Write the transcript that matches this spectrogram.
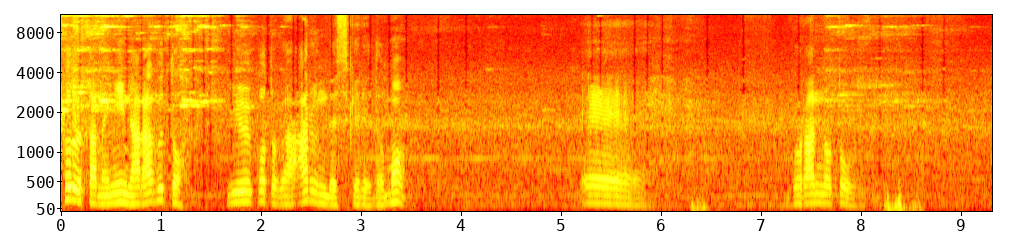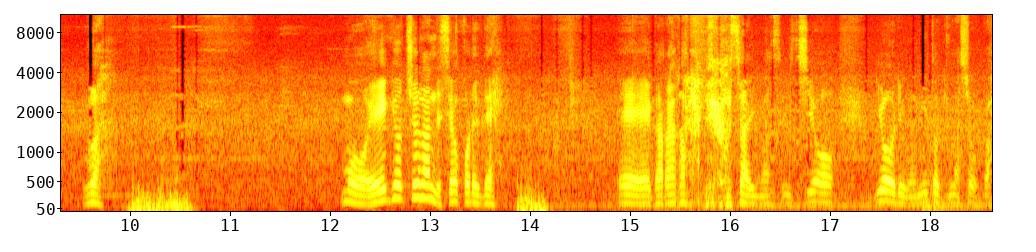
取るために並ぶということがあるんですけれども、えー、ご覧の通り、うわ、もう営業中なんですよ、これで。えー、ガラガラでございます。一応、料理も見ときましょうか。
